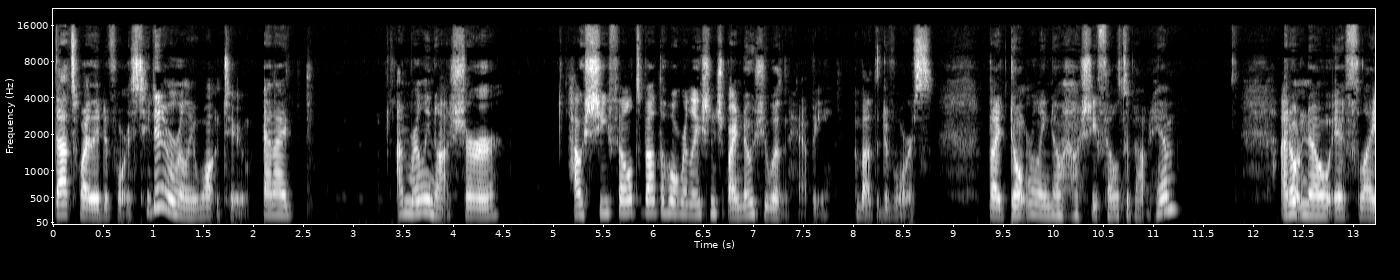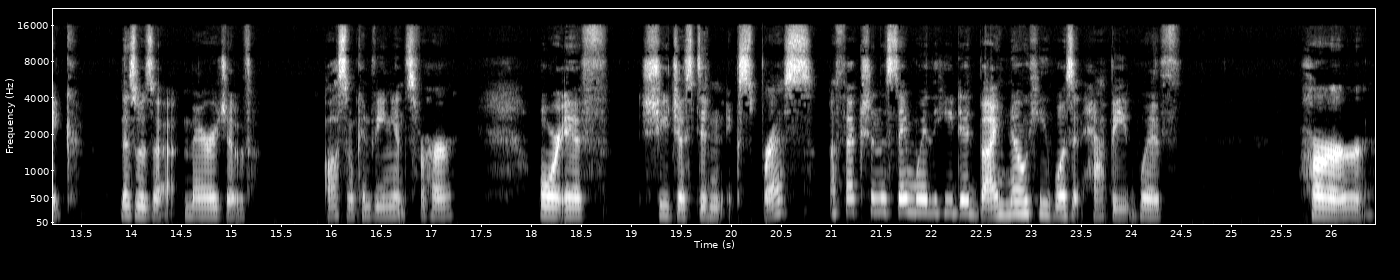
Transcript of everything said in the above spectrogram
that's why they divorced. He didn't really want to, and I I'm really not sure how she felt about the whole relationship. I know she wasn't happy about the divorce, but I don't really know how she felt about him. I don't know if, like, this was a marriage of awesome convenience for her, or if she just didn't express affection the same way that he did, but I know he wasn't happy with her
